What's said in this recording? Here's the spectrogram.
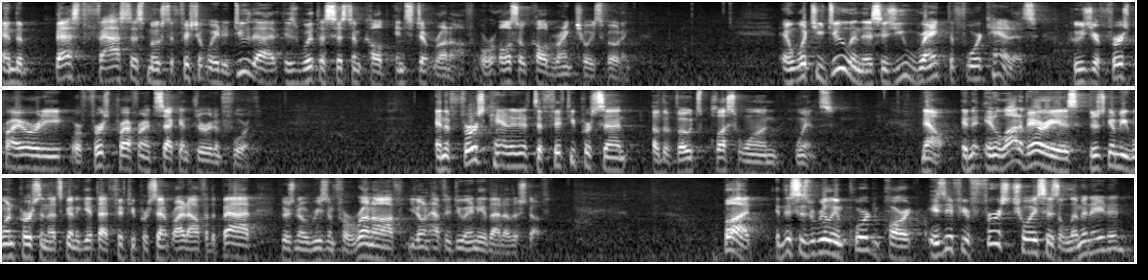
And the best, fastest, most efficient way to do that is with a system called instant runoff, or also called ranked choice voting. And what you do in this is you rank the four candidates. Who's your first priority or first preference, second, third, and fourth. And the first candidate to 50% of the votes plus one wins. Now, in, in a lot of areas, there's going to be one person that's going to get that 50% right off of the bat. There's no reason for a runoff. You don't have to do any of that other stuff. But, and this is a really important part, is if your first choice is eliminated,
